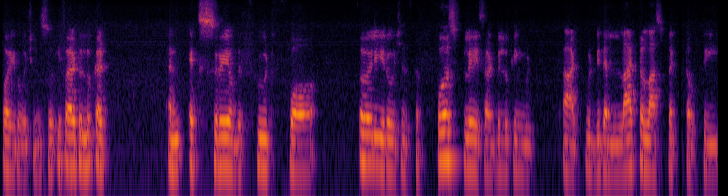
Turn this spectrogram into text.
for erosion? So if I had to look at an X-ray of the foot for early erosions, the first place I'd be looking at would be the lateral aspect of the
